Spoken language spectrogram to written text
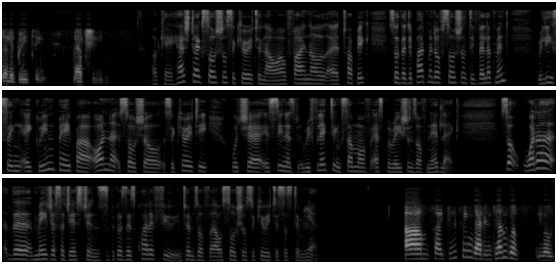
celebrating, actually. Okay, hashtag social security now, our final uh, topic. So, the Department of Social Development releasing a green paper on social security, which uh, is seen as reflecting some of aspirations of NEDLAC. So, what are the major suggestions? Because there's quite a few in terms of our social security system here. Um, so I do think that in terms of you know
